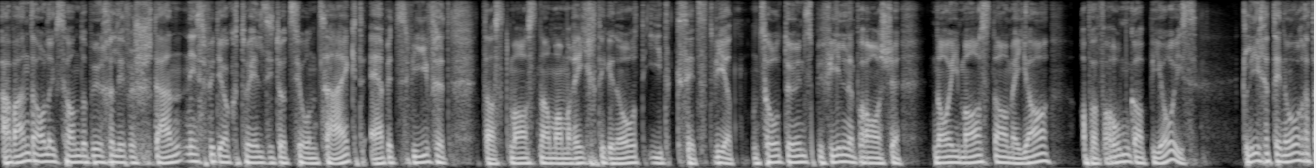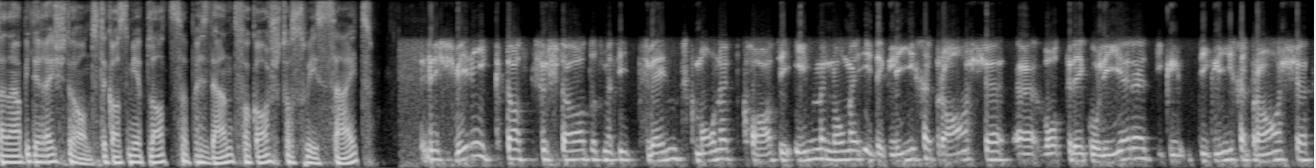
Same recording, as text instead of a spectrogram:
Auch wenn der Alexander Bücherli Verständnis für die aktuelle Situation zeigt, er bezweifelt, dass die Massnahme am richtigen Ort eingesetzt wird. Und so tönt es bei vielen Branchen. Neue Massnahmen ja, aber warum geht bei uns? Gleiche Tenor dann auch bei den Restaurants. Der Casimir Platzer, Präsident von Gastro Suisse, sagt, es ist schwierig, das zu verstehen, dass man seit 20 Monaten quasi immer nur in der gleichen Branche äh, regulieren die, die gleichen Branchen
